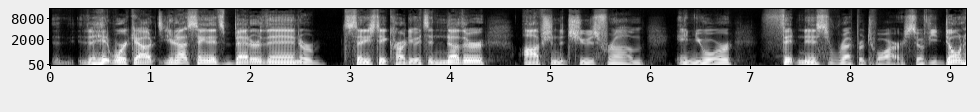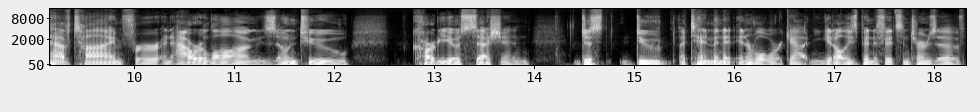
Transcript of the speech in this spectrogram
the HIIT workout, you're not saying that it's better than or steady state cardio. It's another option to choose from in your fitness repertoire. So if you don't have time for an hour long zone two cardio session, just do a 10 minute interval workout and you get all these benefits in terms of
